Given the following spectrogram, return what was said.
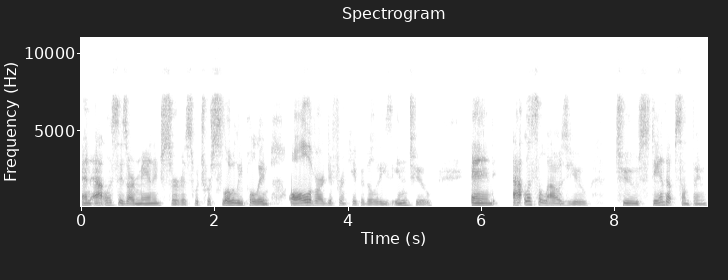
and Atlas is our managed service, which we're slowly pulling all of our different capabilities into. And Atlas allows you to stand up something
